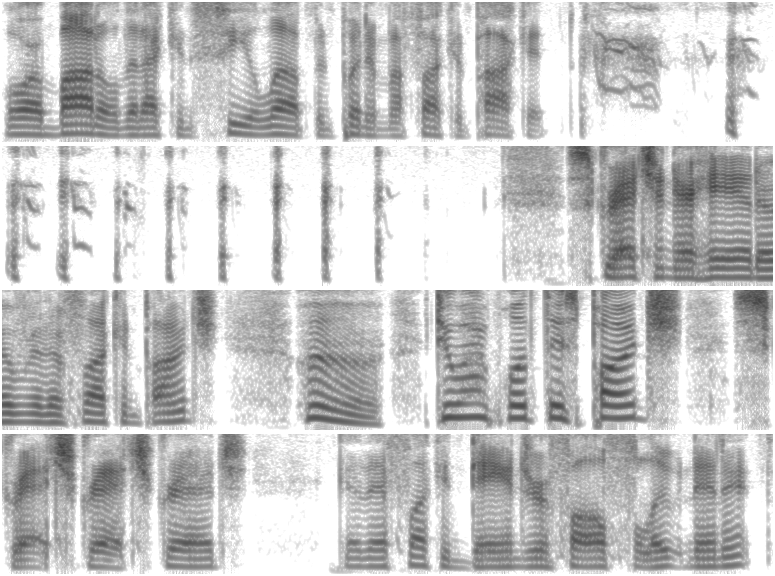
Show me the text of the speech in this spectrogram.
or a bottle that I can seal up and put in my fucking pocket. scratching their head over the fucking punch. Huh, do I want this punch? Scratch, scratch, scratch. Got that fucking dandruff all floating in it.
